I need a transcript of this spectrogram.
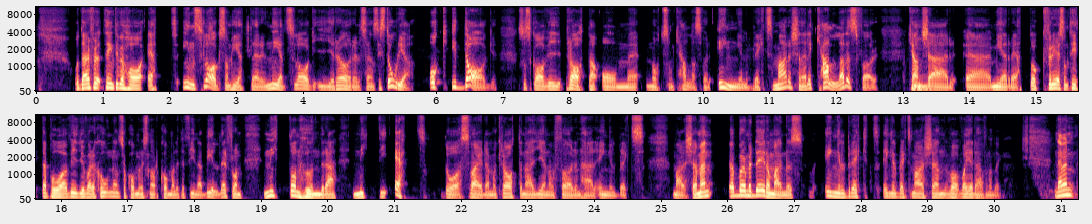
Och därför tänkte vi ha ett inslag som heter Nedslag i rörelsens historia. Och idag så ska vi prata om något som kallas för Engelbrektsmarschen, eller kallades för, kanske mm. är eh, mer rätt. Och för er som tittar på videoversionen så kommer det snart komma lite fina bilder från 1991 då Sverigedemokraterna genomför den här Engelbrektsmarschen. Men jag börjar med dig då Magnus. Engelbrekt, Engelbrektsmarschen, vad, vad är det här för någonting? Nej, men,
